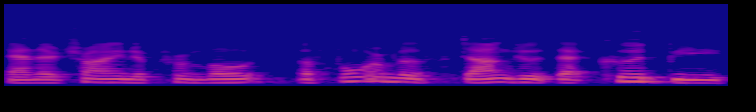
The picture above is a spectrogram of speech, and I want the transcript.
and they're trying to promote a form of dangdut that could be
